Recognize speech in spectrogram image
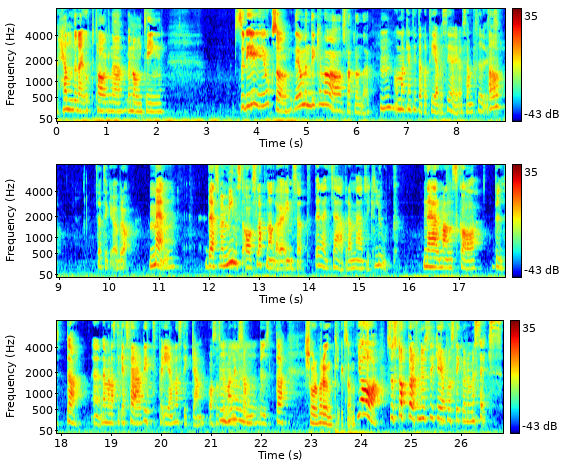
händerna är upptagna med någonting. Så det är ju också, ja men det kan vara avslappnande. mm, och man kan titta på tv-serier samtidigt. Ja. Det tycker jag är bra. Men det som är minst avslappnande har jag insett, det är det här jädra magic loop. När man ska byta, eh, när man har stickat färdigt på ena stickan och så ska man liksom byta. Tjorva runt liksom. Ja, så stoppar för nu stickar jag på sticka nummer sex.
